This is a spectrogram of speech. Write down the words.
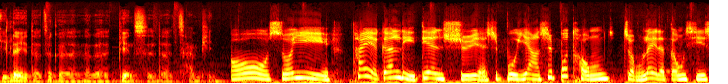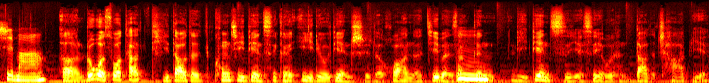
一类的这个那个电池的产品。哦，所以它也跟锂电池也是不一样，是不同种类的东西是吗？呃，如果说他提到的空气电池跟溢流电池的话呢，基本上跟锂电池也是有很大的差别。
